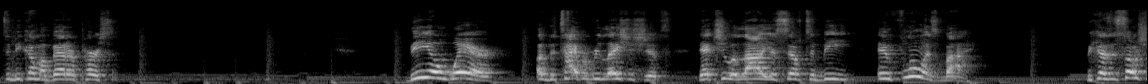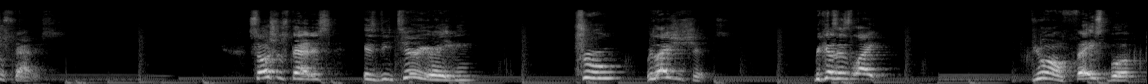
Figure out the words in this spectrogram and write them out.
to become a better person. Be aware of the type of relationships that you allow yourself to be influenced by because of social status. Social status is deteriorating true relationships because it's like if you're on Facebook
